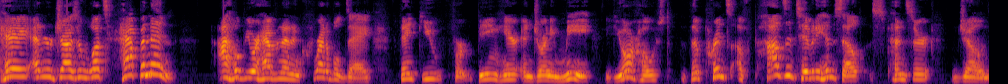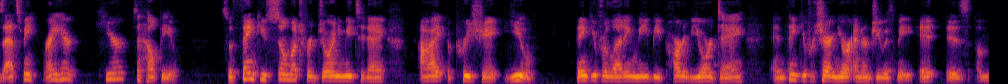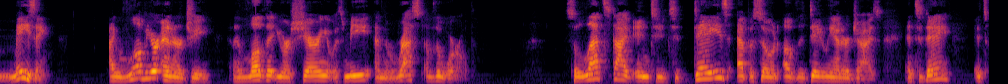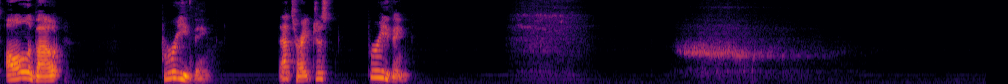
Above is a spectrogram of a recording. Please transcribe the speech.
hey, Energizer, what's happening? I hope you are having an incredible day. Thank you for being here and joining me, your host, the Prince of Positivity himself, Spencer Jones. That's me right here, here to help you. So thank you so much for joining me today. I appreciate you. Thank you for letting me be part of your day, and thank you for sharing your energy with me. It is amazing. I love your energy, and I love that you are sharing it with me and the rest of the world. So let's dive into today's episode of the Daily Energize. And today, it's all about breathing. That's right, just breathing.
